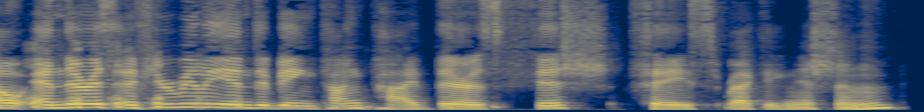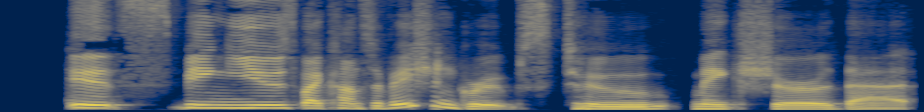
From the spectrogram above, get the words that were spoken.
oh, and there is if you're really into being tongue tied, there is fish face recognition. It's being used by conservation groups to make sure that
